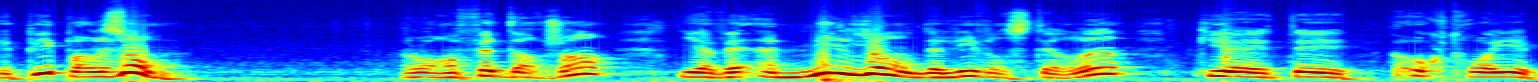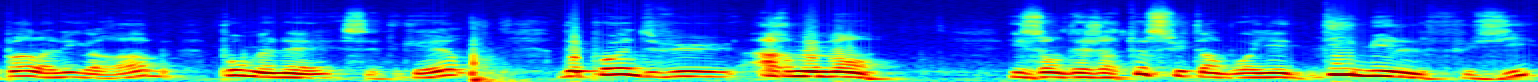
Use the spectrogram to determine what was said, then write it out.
et puis par les hommes. Alors, en fait d'argent, il y avait un million de livres sterling qui a été octroyé par la Ligue arabe pour mener cette guerre. Des points de vue armement, ils ont déjà tout de suite envoyé 10 000 fusils.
